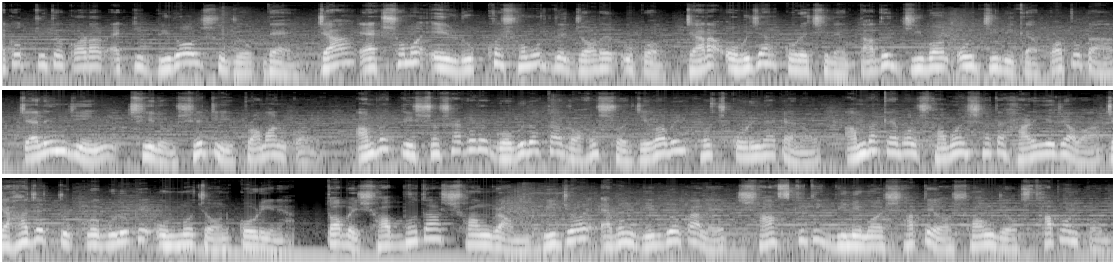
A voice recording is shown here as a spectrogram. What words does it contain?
একত্রিত করার একটি বিরল সুযোগ দেয়, যা একসময় এই রুক্ষ সমুদ্রের জলের উপর যারা অভিযান করেছিলেন তাদের জীবন ও জীবিকা কতটা চ্যালেঞ্জিং ছিল সেটি প্রমাণ করে। আমরা কৃষ্ণসাগরের গভীরতার রহস্য যেভাবেই খোঁজ করি না কেন, আমরা কেবল সময়ের সাথে হারিয়ে যাওয়া জাহাজের টুকরোগুলোকে উন্মোচন করি না। তবে সভ্যতার সংগ্রাম, বিজয় এবং দীর্ঘকালের সাংস্কৃতিক বিনিময়ের সাথেও সংযোগ স্থাপন করি।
